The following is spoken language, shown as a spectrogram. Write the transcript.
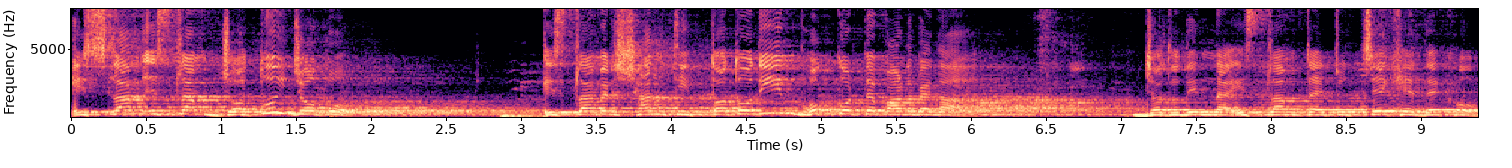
ইসলাম ইসলাম যতই জপ ইসলামের শান্তি ততদিন ভোগ করতে পারবে না। যতদিন না ইসলামটা একটু চেখে দেখো,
